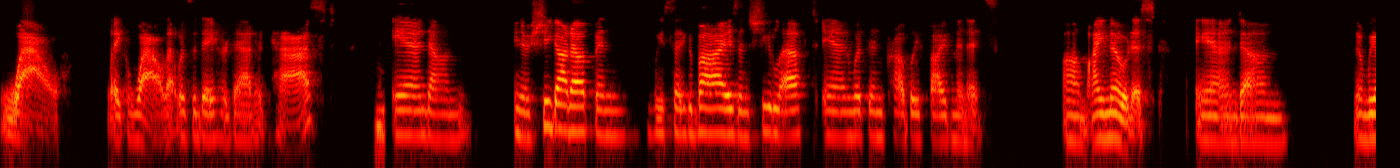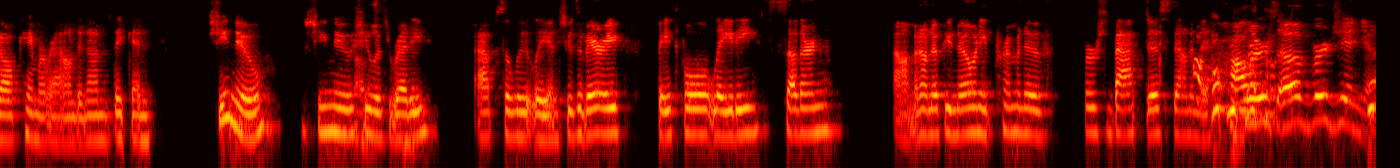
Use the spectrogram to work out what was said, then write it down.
wow, like, wow, that was the day her dad had passed. And, um, you know, she got up and we said goodbyes and she left. And within probably five minutes, um, I noticed. And um, then we all came around and I'm thinking, she knew, she knew Absolutely. she was ready. Absolutely. And she was a very faithful lady, Southern. Um, I don't know if you know any primitive First Baptist down in the oh, hollers yeah. of Virginia.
